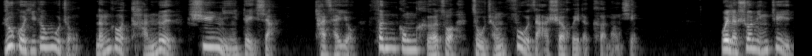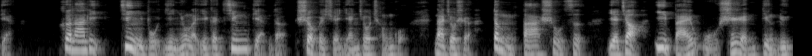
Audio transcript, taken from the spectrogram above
如果一个物种能够谈论虚拟对象，它才有分工合作、组成复杂社会的可能性。为了说明这一点，赫拉利进一步引用了一个经典的社会学研究成果，那就是邓巴数字，也叫一百五十人定律。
